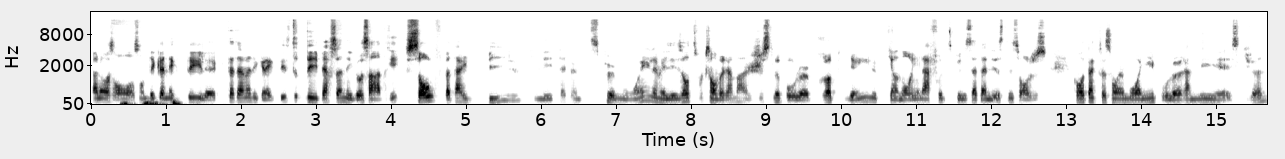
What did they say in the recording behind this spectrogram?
Ah non, sont, sont déconnectés, là, totalement déconnectés. C'est toutes des personnes égocentriques, sauf peut-être B, qui l'est peut-être un petit peu moins, là, mais les autres, tu vois, qui sont vraiment juste là pour leur propre bien, là, qui en ont rien à foutre du culte sataniste. Ils sont juste contents que ce soit un moyen pour leur amener euh, ce qu'ils veulent.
